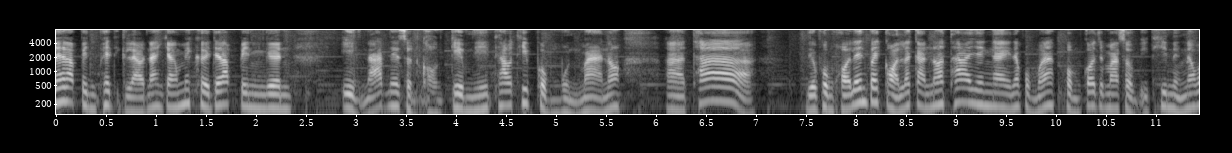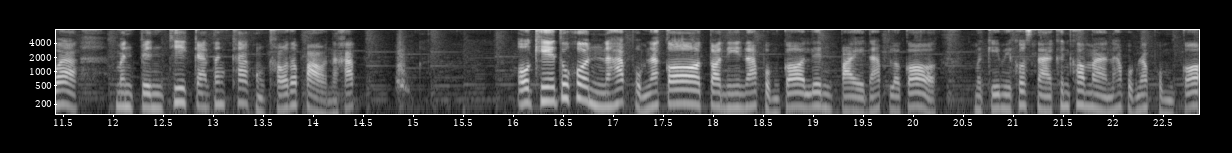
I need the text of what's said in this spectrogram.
ได้รับเป็นเพชรอีกแล้วนะยังไม่เคยได้รับเป็นเงินอีกนะครับในส่วนของเกมนี้เท่าที่ผมหมุนมาเนาะอ่าถ้า เดี๋ยวผมขอเล่นไปก่อนแล้วกันเนาะถ้ายังไงนะผมว่าผมก็จะมาสรุปอีกทีหนึ่งนะว่า มันเป็นที่การตั้งค่าของเขาหรือเปล่านะครับโอเคทุกคนนะครับผมนะก็ตอนนี้นะผมก็เล่นไปนะครับ แล้วก็เมื่อกี้มีโฆษณาขึ้นเข้ามานะครับผมนะผมก็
